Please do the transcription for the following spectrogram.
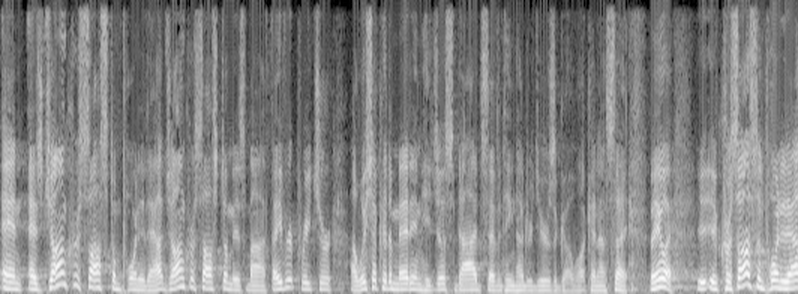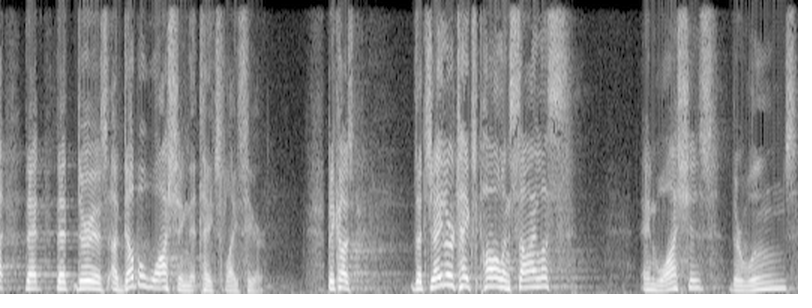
And as John Chrysostom pointed out, John Chrysostom is my favorite preacher. I wish I could have met him. He just died 1700 years ago. What can I say? But anyway, Chrysostom pointed out that, that there is a double washing that takes place here. Because the jailer takes Paul and Silas and washes their wounds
